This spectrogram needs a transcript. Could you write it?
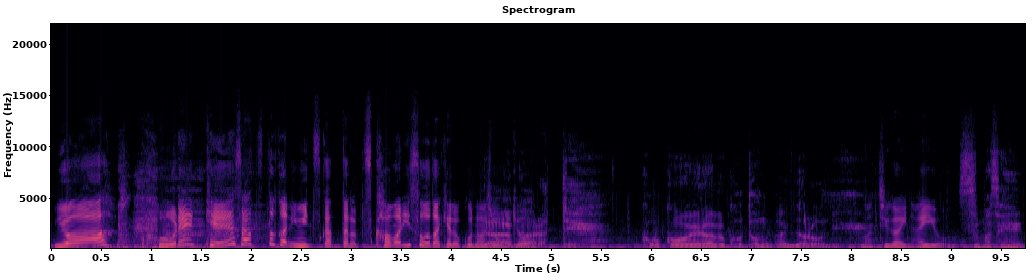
いやーこれ警察とかに見つかったら捕まりそうだけどこの状だ況からってここを選ぶこともないだろうに。間違いないよ。すんません。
